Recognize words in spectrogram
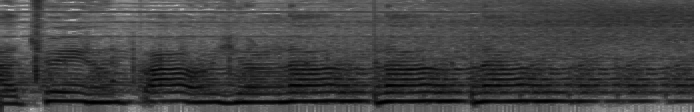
I dream about your love, love, love.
